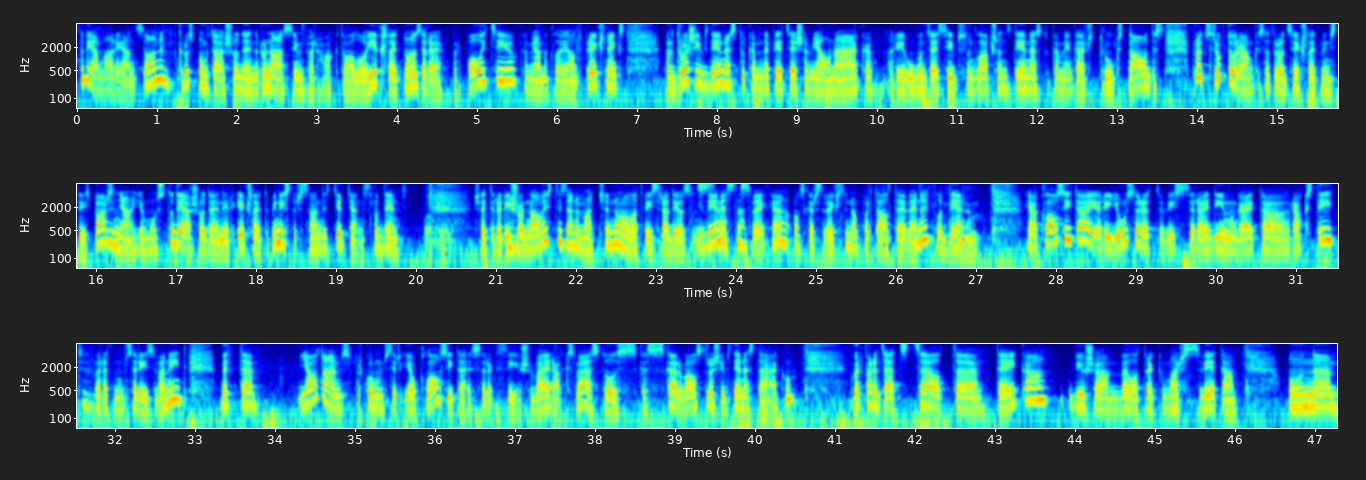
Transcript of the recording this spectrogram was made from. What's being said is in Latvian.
Studijā Mārija Ansone. Kruspunktā šodien runāsim par aktuālo iekšlietu nozarē, par policiju, kam jāmeklē jauns priekšnieks, par drošības dienestu, kam nepieciešama jauna ēka, arī ugunsdzēsības un glābšanas dienestu, kam vienkārši trūkst naudas, proti struktūrām, kas atrodas iekšlietu ministrijas pārziņā, jo mūsu studijā šodien ir iekšlietu ministrs Sandis Čirķanis. Labdien! Labdien. Šeit ir arī žurnālisti Zana Mača no Latvijas radio ziņu dienesta. Sveika! Oskars Reikšķi no portāla TVNet. Labdien! Labdien. Jā, klausītāji, arī jūs varat visu raidījuma gaitā rakstīt, varat mums arī zvanīt, bet uh, jautājums, par ko mums ir jau klausītāji sarakstījuši vairākas vēstules, kas skar valsts drošības dienesta ēku, ko ir paredzēts celt uh, teikā, bijušā velotreka Marsas vietā. Un, uh,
